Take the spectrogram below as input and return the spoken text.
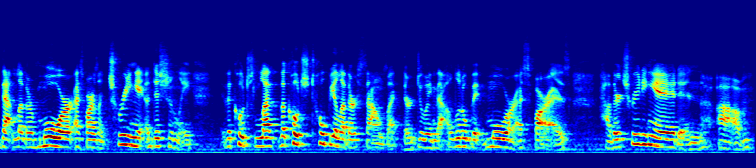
that leather more as far as like treating it additionally. The Coach le the Coachtopia leather sounds like they're doing that a little bit more as far as how they're treating it and um,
